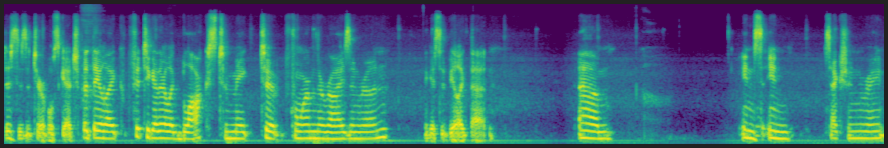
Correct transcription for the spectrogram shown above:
this is a terrible sketch, but they like fit together like blocks to make to form the rise and run. I guess it'd be like that. Um, in in section, right?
